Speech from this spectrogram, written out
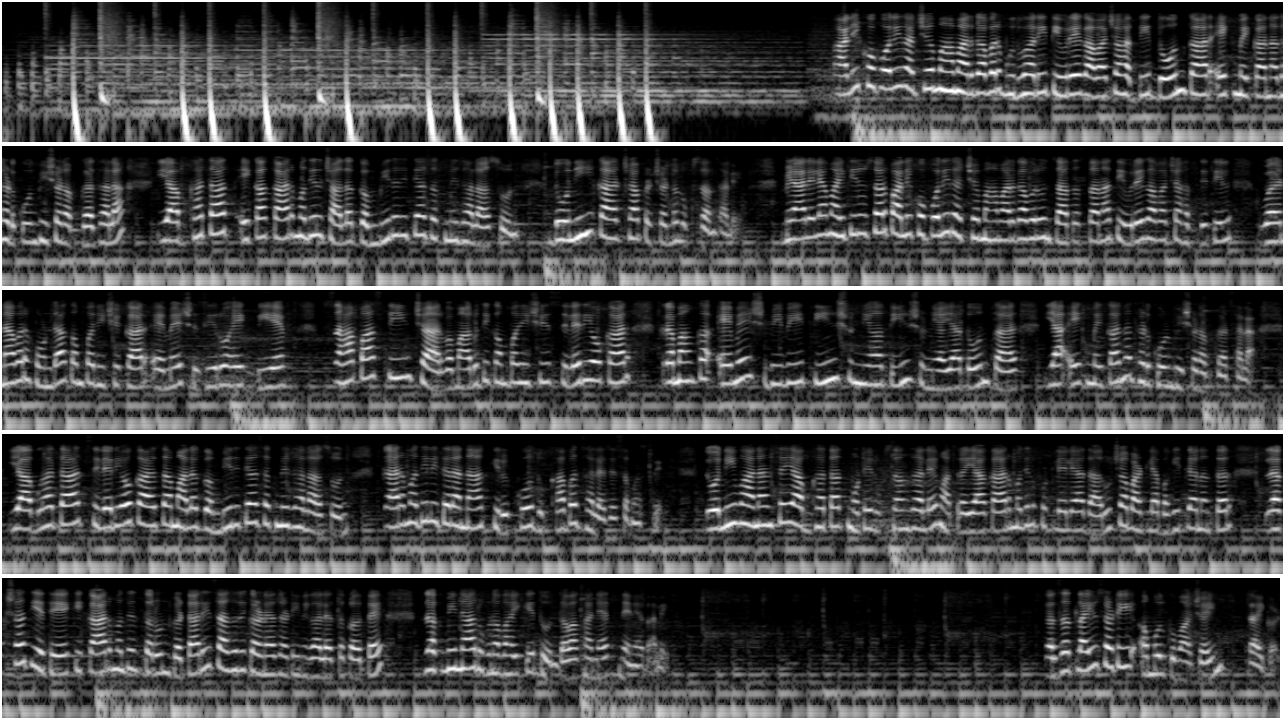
पाली खोपोली राज्य महामार्गावर बुधवारी तिवरे गावाच्या हद्दीत दोन कार एकमेकांना धडकून भीषण अपघात झाला. या अपघातात एका कारमधील चालक गंभीररित्या जखमी झाला असून दोन्ही कारच्या प्रचंड नुकसान झाले. मिळालेल्या माहितीनुसार पाली खोपोली राज्य महामार्गावरून जात असताना तिवरे गावाच्या हद्दीतील वळणावर होंडा कंपनीची कार एम एच झिरो एक बी एफ सहा पाच तीन चार व मारुती कंपनीची सिलेरिओ कार क्रमांक एम एच बी व्ही तीन शून्य तीन शून्य या दोन कार या एकमेकांना धडकून भीषण अपघात झाला. या अपघातात सिलेरिओ कारचा मालक गंभीररित्या जखमी झाला असून कारमधील इतरांना किरकोळ दुखापत झाल्याचे समजते. दोन्ही वाहनांचे या अपघातात मोठे नुकसान झाले. मात्र या कारमधील फुटलेल्या दारूच्या बाटल्या बघितल्यानंतर लक्षात येते की कारमधील तरुण गटारी साजरी करण्यासाठी निघाल्याचं कळतंय. जखमींना रुग्णवाहिकेतून दवाखान्यात नेण्यात आले. कर्जत लाईव्हसाठी अमोल कुमार जैन रायगड.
